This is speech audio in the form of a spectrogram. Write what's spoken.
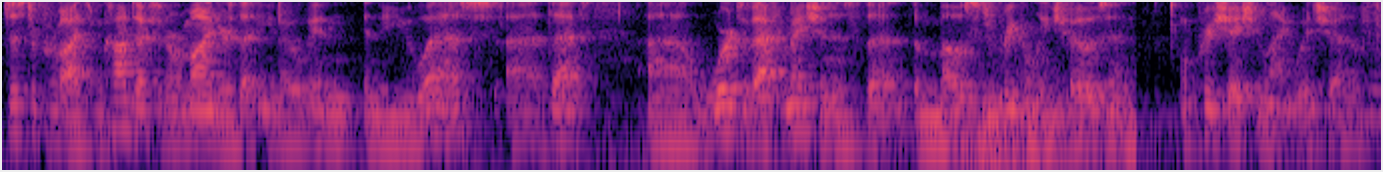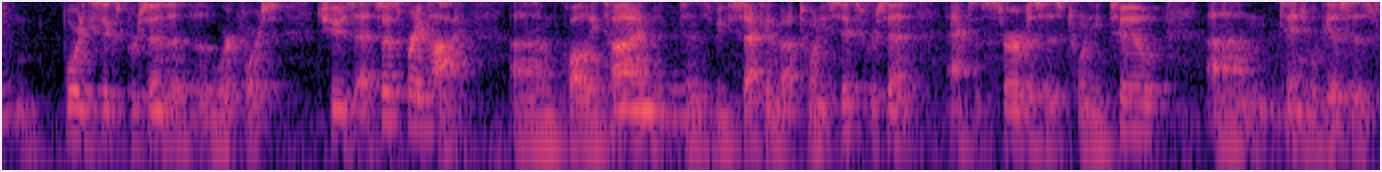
just to provide some context and a reminder that, you know, in, in the US, uh, that uh, words of affirmation is the, the most frequently chosen appreciation language. Uh, Mm-hmm. 46% of the workforce choose that, so it's pretty high. Um, quality time Mhm. tends to be second, about 26%. Acts of service is 22. Um, tangible gifts is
